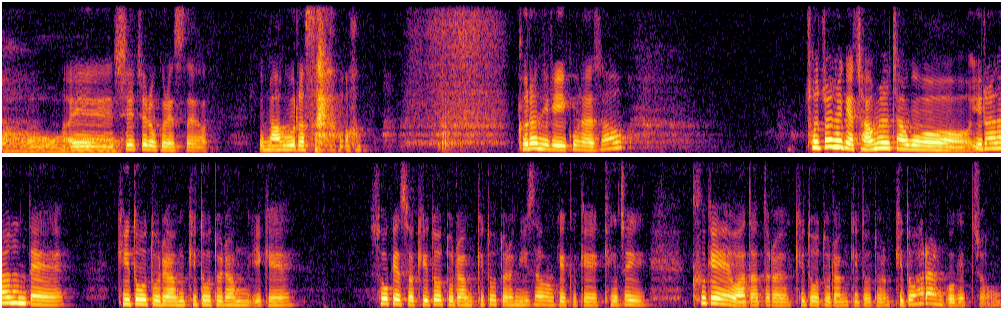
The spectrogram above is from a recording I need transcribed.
오. 예, 실제로 그랬어요. 막 울었어요. 그런 일이 있고 나서 초저녁에 잠을 자고 일어나는데 기도 도량, 기도 도량 이게 속에서 기도 도량, 기도 도량 이상하게 그게 굉장히 크게 와닿더라고요. 기도 도량, 기도 도량, 기도하라는 거겠죠.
